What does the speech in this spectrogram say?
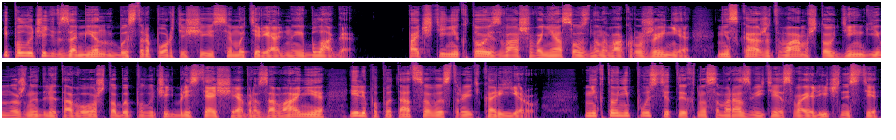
и получить взамен быстро портящиеся материальные блага. Почти никто из вашего неосознанного окружения не скажет вам, что деньги им нужны для того, чтобы получить блестящее образование или попытаться выстроить карьеру. Никто не пустит их на саморазвитие своей личности,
